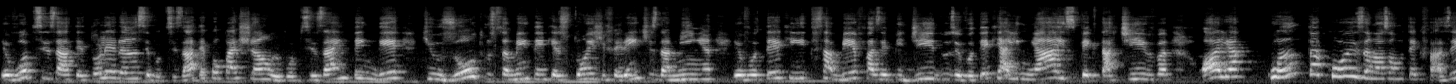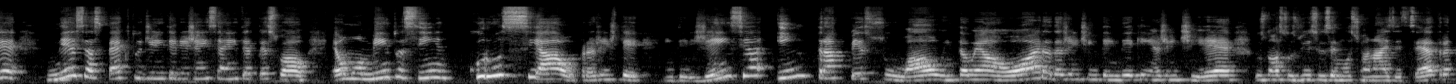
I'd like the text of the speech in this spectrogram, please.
Eu vou precisar ter tolerância, eu vou precisar ter compaixão, eu vou precisar entender que os outros também têm questões diferentes da minha, eu vou ter que saber fazer pedidos, eu vou ter que alinhar a expectativa. Olha quanta coisa nós vamos ter que fazer nesse aspecto de inteligência interpessoal. É um momento assim crucial para a gente ter inteligência intrapessoal. Então é a hora da gente entender quem a gente é, os nossos vícios emocionais, etc.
